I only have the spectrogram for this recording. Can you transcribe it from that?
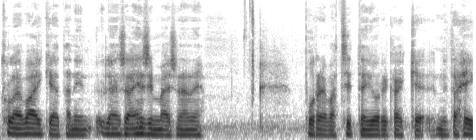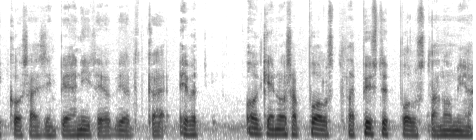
tulee vaikeata, niin yleensä ensimmäisenä ne purevat sitten juuri kaikkia niitä heikkoosaisimpia ja niitä, jotka eivät oikein osaa puolustaa tai pysty puolustamaan omia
